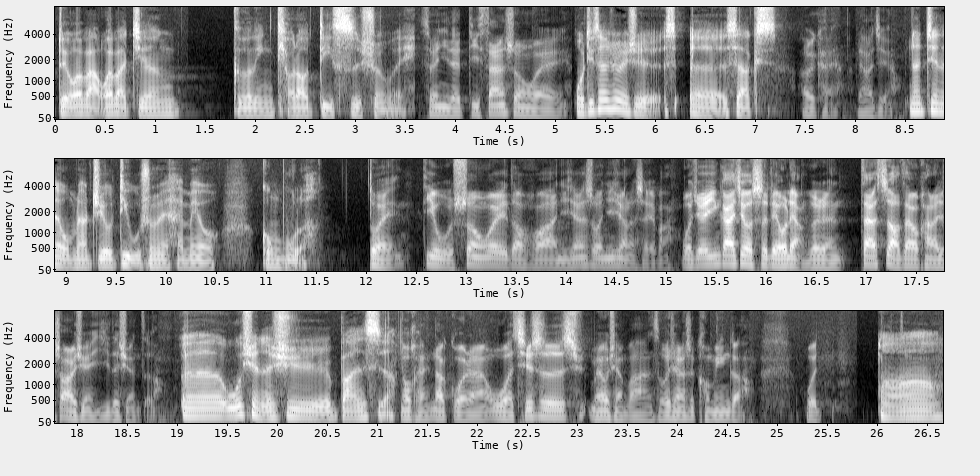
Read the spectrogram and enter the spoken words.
对，我要把我要把杰恩格林调到第四顺位。所以你的第三顺位，我第三顺位是呃 Sucks。OK，了解。那现在我们俩只有第五顺位还没有公布了。对。第五顺位的话，你先说你选了谁吧。我觉得应该就是留两个人，在至少在我看来就是二选一的选择。呃，我选的是巴恩斯啊。OK，那果然我其实没有选巴恩斯，我选的是 Cominga。我哦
